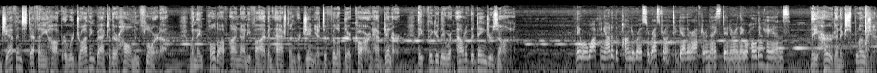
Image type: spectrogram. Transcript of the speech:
Jeff and Stephanie Hopper were driving back to their home in Florida. When they pulled off I-95 in Ashland, Virginia to fill up their car and have dinner, they figured they were out of the danger zone. They were walking out of the Ponderosa restaurant together after a nice dinner, and they were holding hands. They heard an explosion.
